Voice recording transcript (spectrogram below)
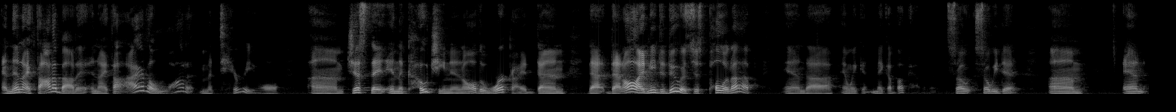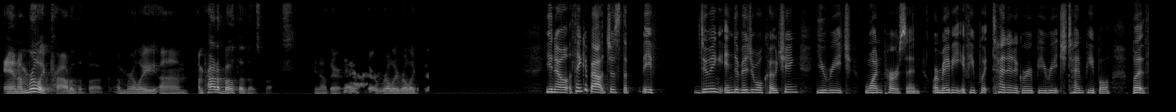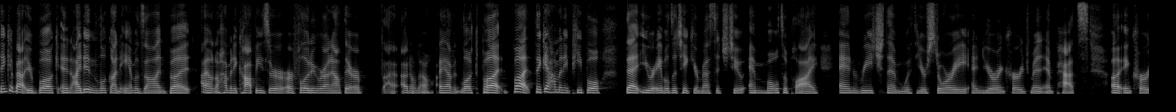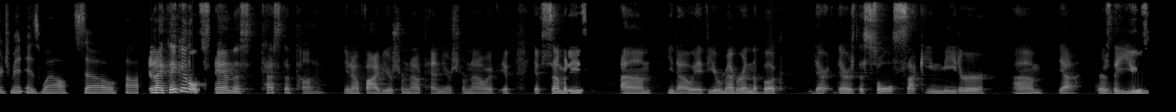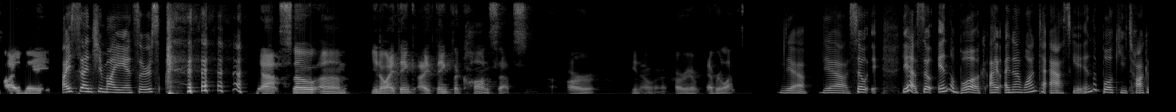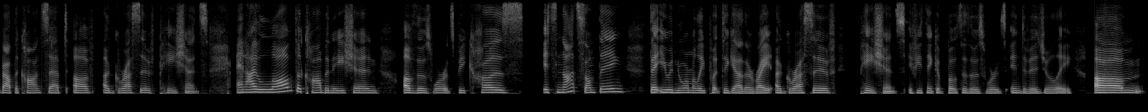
and then I thought about it, and I thought I have a lot of material, um, just the, in the coaching and all the work I had done. That that all I need to do is just pull it up, and uh, and we can make a book out of it. So so we did, um, and and I'm really proud of the book. I'm really um, I'm proud of both of those books. You know, they're yeah. they're, they're really really good. You know, think about just the if doing individual coaching, you reach one person, or maybe if you put 10 in a group, you reach 10 people. But think about your book. And I didn't look on Amazon, but I don't know how many copies are, are floating around out there. I, I don't know. I haven't looked, but but think of how many people that you were able to take your message to and multiply and reach them with your story and your encouragement and Pat's uh, encouragement as well. So, uh, and I think it'll stand this test of time you know five years from now ten years from now if if if somebody's um you know if you remember in the book there there's the soul sucking meter um yeah there's the use by date i sent you my answers yeah so um you know i think i think the concepts are you know are everlasting yeah. Yeah. So yeah, so in the book, I and I want to ask you, in the book you talk about the concept of aggressive patience. And I love the combination of those words because it's not something that you would normally put together, right? Aggressive patience if you think of both of those words individually. Um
